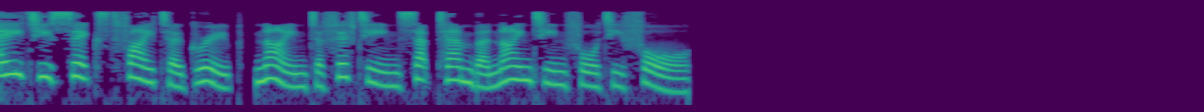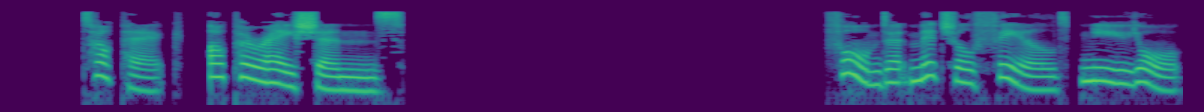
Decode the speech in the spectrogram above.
86th Fighter Group, 9 to 15 September 1944 Topic: Operations. Formed at Mitchell Field, New York.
